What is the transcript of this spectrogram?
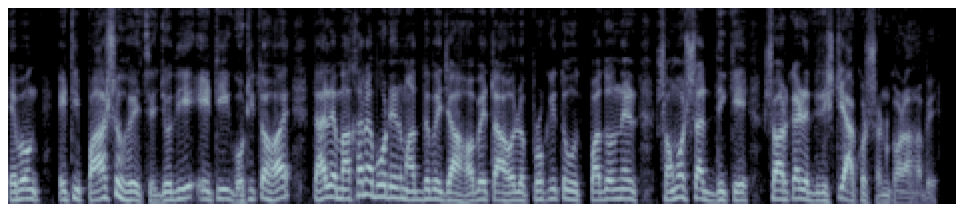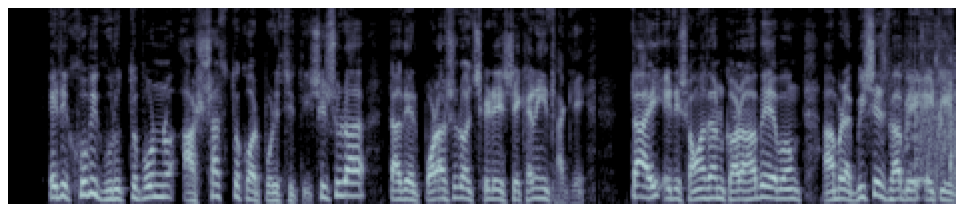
এবং এটি পাশও হয়েছে। যদি এটি গঠিত হয় তাহলে মাখানা বোর্ডের মাধ্যমে যা হবে তা হলো প্রকৃত উৎপাদনের সমস্যার দিকে সরকারের দৃষ্টি আকর্ষণ করা হবে। এটি খুবই গুরুত্বপূর্ণ আর স্বাস্থ্যকর পরিস্থিতি। শিশুরা তাদের পড়াশোনা ছেড়ে সেখানেই থাকে। তাই এটি সমাধান করা হবে এবং আমরা বিশেষভাবে এটির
